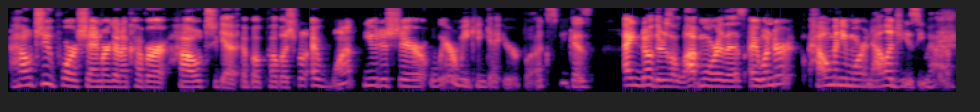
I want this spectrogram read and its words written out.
how to portion, we're going to cover how to get a book published, but I want you to share where we can get your books because I know there's a lot more of this. I wonder how many more analogies you have.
